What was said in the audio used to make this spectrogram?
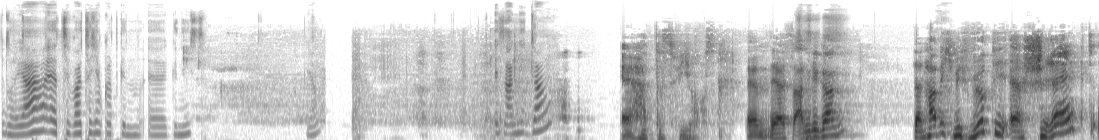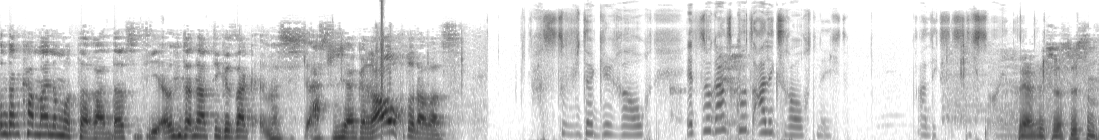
So, ja, erzähl weiter, ich hab grad gen äh, genießt. Ja. Ist angegangen? Er hat das Virus. Ähm, er ist angegangen. Dann habe ich mich wirklich erschreckt und dann kam meine Mutter ran. Das, die, und dann hat die gesagt, was hast du wieder geraucht oder was? Hast du wieder geraucht? Jetzt nur ganz kurz, Alex raucht nicht. Alex ist nicht so einer. Wer willst du das wissen?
